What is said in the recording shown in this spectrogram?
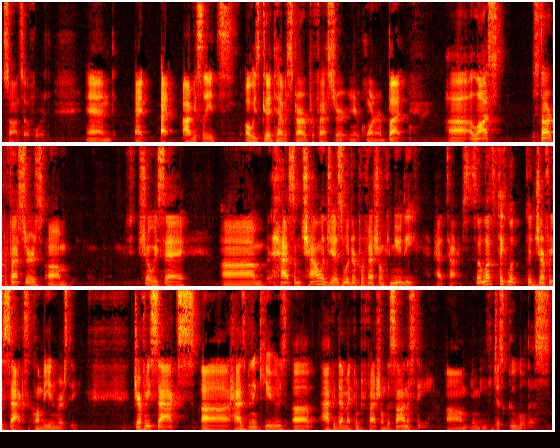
so on and so forth. And I, I, obviously, it's always good to have a star professor in your corner, but uh, a lot of star professors, um, shall we say, um, have some challenges with their professional community at times. So let's take a look at Jeffrey Sachs at Columbia University. Jeffrey Sachs uh, has been accused of academic and professional dishonesty. Um, I mean, you can just Google this;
